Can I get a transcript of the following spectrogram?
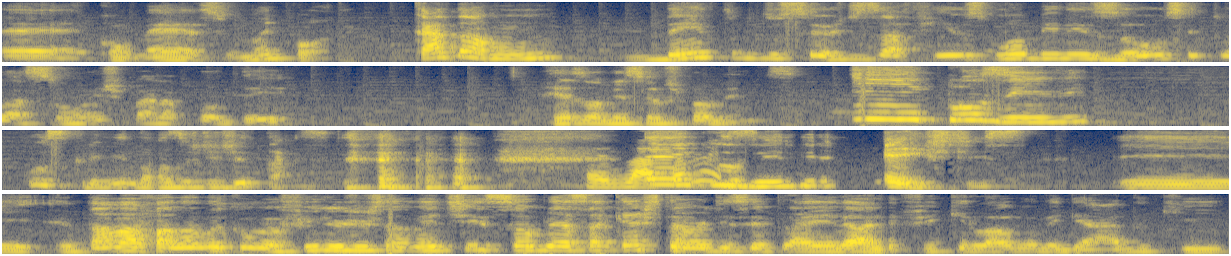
é, comércio, não importa. Cada um, dentro dos seus desafios, mobilizou situações para poder resolver seus problemas. Inclusive os criminosos digitais. Exatamente. Inclusive estes. E eu estava falando com meu filho justamente sobre essa questão. Eu disse para ele: olha, fique logo ligado que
